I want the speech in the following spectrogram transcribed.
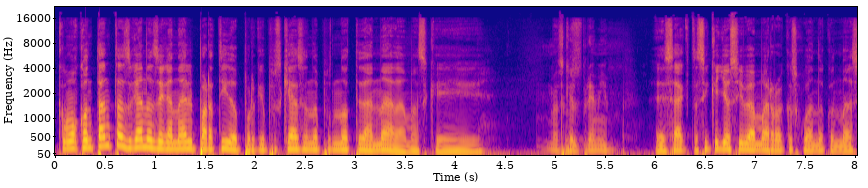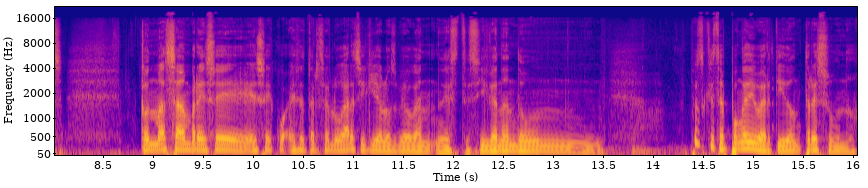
Como con tantas ganas de ganar el partido, porque pues qué hacen, no, pues no te da nada más que... Más que Pues, el premio. Exacto, así que yo sí veo a Marruecos jugando con más con más hambre ese, ese, ese tercer lugar, así que yo los veo gan- este, sí ganando un... Pues que se ponga divertido, un 3-1.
